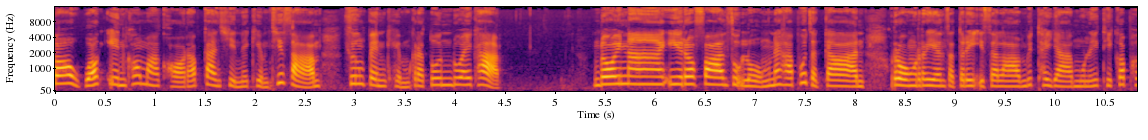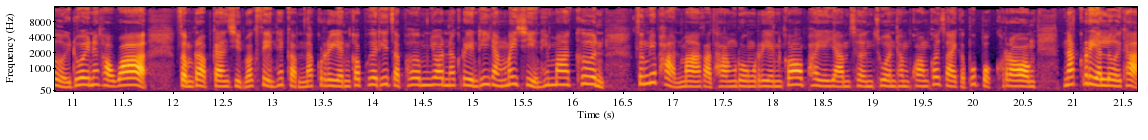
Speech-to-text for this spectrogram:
ก็ walk in เข้ามาขอรับการฉีดในเข็มที่ 3 ซึ่งเป็นเข็มกระตุ้นด้วยค่ะ โดยนายอีราฟานสุหลงนะคะผู้จัดการโรงเรียนสตรีอิสลามวิทยามูลนิธิก็เผยด้วยนะคะว่าสำหรับการฉีดวัคซีนให้กับนักเรียน ก็เพื่อที่จะเพิ่มยอดนักเรียนที่ยังไม่ฉีดให้มากขึ้น ซึ่งที่ผ่านมาค่ะทางโรงเรียนก็พยายามเชิญชวนทำความเข้าใจกับผู้ปกครอง นักเรียนเลยค่ะ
